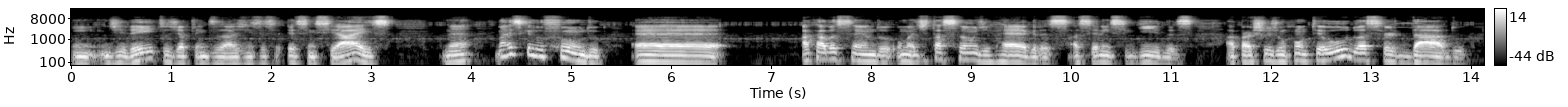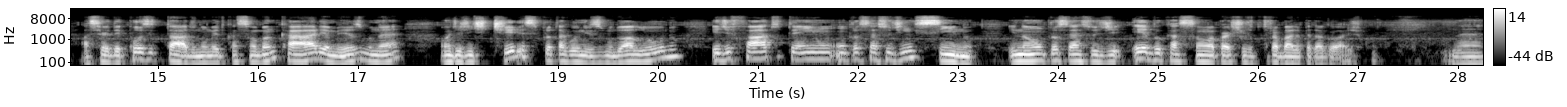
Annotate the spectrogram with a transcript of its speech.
em direitos de aprendizagens essenciais, né? mas que no fundo é, acaba sendo uma ditação de regras a serem seguidas a partir de um conteúdo a ser dado, a ser depositado numa educação bancária mesmo, né? onde a gente tira esse protagonismo do aluno e de fato tem um, um processo de ensino e não um processo de educação a partir do trabalho pedagógico. Né?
